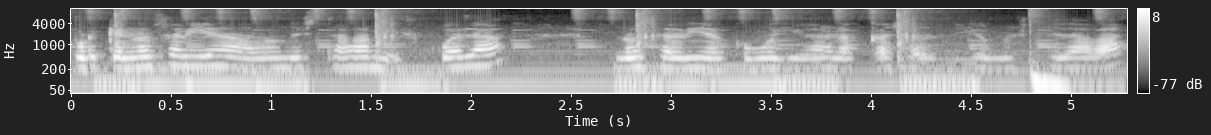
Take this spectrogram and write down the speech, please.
porque no sabía dónde estaba mi escuela, no sabía cómo llegar a la casa donde yo me hospedaba.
